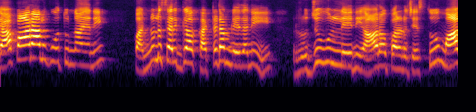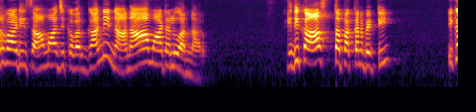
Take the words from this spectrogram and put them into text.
వ్యాపారాలు పోతున్నాయని పన్నులు సరిగ్గా కట్టడం లేదని రుజువులు లేని ఆరోపణలు చేస్తూ మార్వాడి సామాజిక వర్గాన్ని నానా మాటలు అన్నారు. ఇది కాస్త పక్కన పెట్టి ఇక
